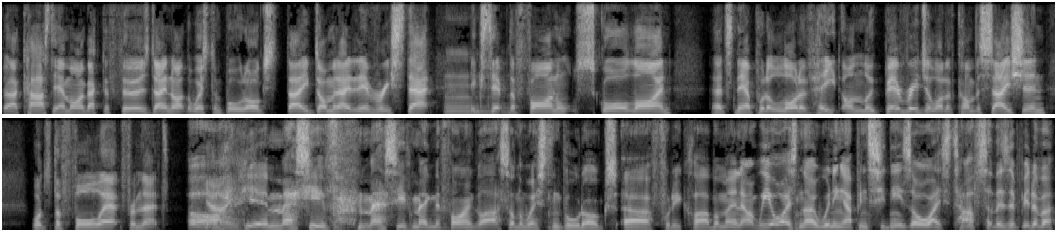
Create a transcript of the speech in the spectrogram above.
uh, cast our mind back to Thursday night. The Western Bulldogs they dominated every stat except the final score line. That's now put a lot of heat on Luke Beveridge. A lot of conversation. What's the fallout from that Oh, game? yeah, massive, massive magnifying glass on the Western Bulldogs uh, footy club. I mean, uh, we always know winning up in Sydney is always tough. So there's a bit of a,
